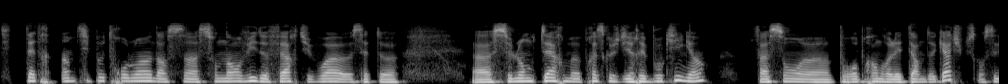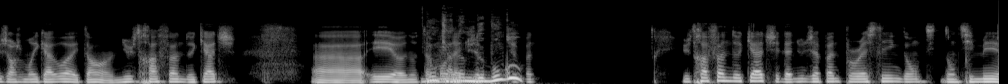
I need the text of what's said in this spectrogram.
peut-être un petit peu trop loin dans son envie de faire, tu vois, euh, cette euh, euh, ce long terme, presque je dirais booking, hein, façon pour reprendre les termes de catch, puisqu'on sait que George Morikawa est un ultra fan de catch et notamment Donc un homme de bon goût. Ultra fan de catch et de la New Japan Pro Wrestling dont dont il met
